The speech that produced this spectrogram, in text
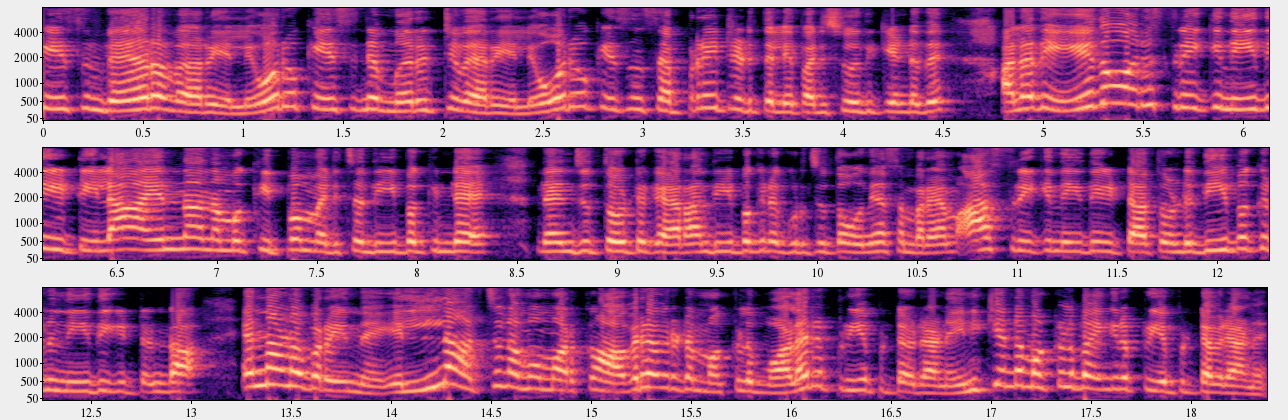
കേസും വേറെ വേറെയല്ലേ? ഓരോ കേസിന്റെ മെറിറ്റ് വേറെയല്ലേ? ഓരോ കേസും സെപ്പറേറ്റ് എടുത്തല്ലേ പരിശോധിക്കേണ്ടത്? അല്ലാതെ ഏതോ ഒരു സ്ത്രീക്ക് നീതി കിട്ടിയില്ല എന്നാ നമുക്ക് ഇപ്പം മരിച്ച ദീപകിന്റെ നെഞ്ചത്തോട്ട് കയറാം. ദീപകിനെ കുറിച്ച് തോന്നിയാസം പറയാം. ആ സ്ത്രീക്ക് നീതി കിട്ടാത്തതുകൊണ്ട് ദീപകിന് നീതി കിട്ടണ്ട എന്നാണോ പറയുന്നത് എല്ലാ അച്ഛനമ്മമാർക്കും അവരവരുടെ മക്കൾ വളരെ പ്രിയപ്പെട്ടവരാണ്. എനിക്ക് എന്റെ മക്കൾ ഭയങ്കര പ്രിയപ്പെട്ടവരാണ്.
